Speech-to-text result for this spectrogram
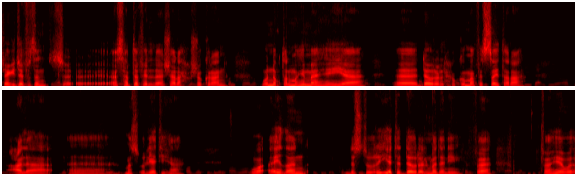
شيخ جيفرسون أسهبت في الشرح شكرا. والنقطة المهمة هي آه، دور الحكومة في السيطرة على آه، مسؤوليتها. وأيضا دستورية الدور المدني ف فهي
